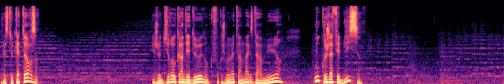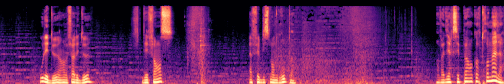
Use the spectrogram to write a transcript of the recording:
Il reste 14. Je ne tuerai aucun des deux, donc il faut que je me mette un max d'armure. Ou que j'affaiblisse. Ou les deux, hein, on va faire les deux. Défense. Affaiblissement de groupe. On va dire que c'est pas encore trop mal.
